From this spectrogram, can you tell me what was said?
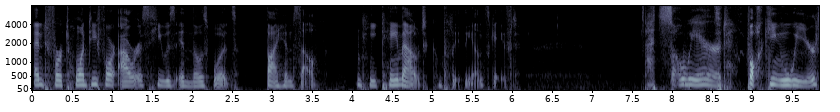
And for 24 hours, he was in those woods by himself. And he came out completely unscathed. That's so weird. Fucking weird.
